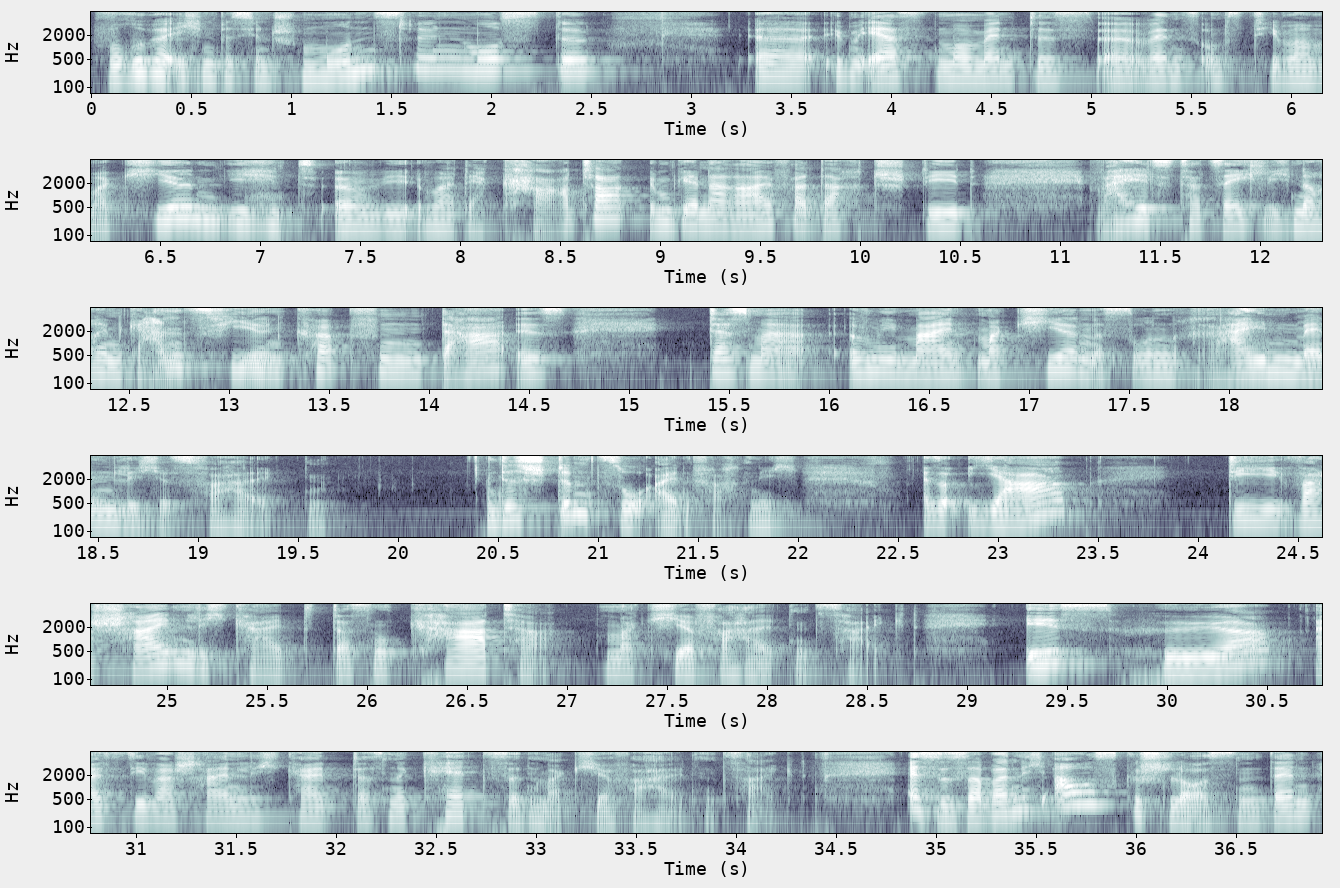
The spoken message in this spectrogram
Worüber ich ein bisschen schmunzeln musste äh, im ersten Moment, äh, wenn es ums Thema Markieren geht, äh, wie immer der Kater im Generalverdacht steht, weil es tatsächlich noch in ganz vielen Köpfen da ist, dass man irgendwie meint, Markieren ist so ein rein männliches Verhalten. Und das stimmt so einfach nicht. Also ja, die Wahrscheinlichkeit, dass ein Kater Markierverhalten zeigt, ist höher als die Wahrscheinlichkeit, dass eine Katze ein Markierverhalten zeigt. Es ist aber nicht ausgeschlossen, denn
